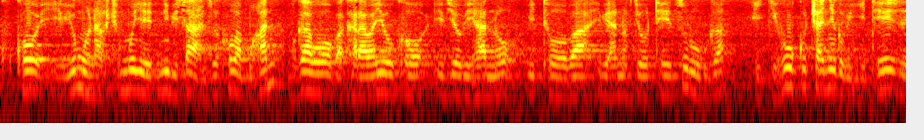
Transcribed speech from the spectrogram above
kuko iyo umuntu acumuye n'ibisanzwe ko bamuhana mugabo bakaraba yuko ibyo bihano bitoba ibihano byoteza urubwa igihugu cyangwa ngo bigiteze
